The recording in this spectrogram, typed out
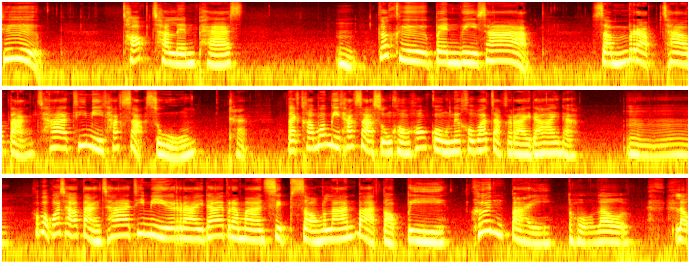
ชื่อ Top Talent Pass อืมก็คือเป็นวีซ่าสำหรับชาวต่างชาติที่มีทักษะสูงค่ะแต่คำว่ามีทักษะสูงของฮ่องกงเนี่ยเขาว่าจากรายได้นะอืมเขาบอกว่าชาวต่างชาติที่มีรายได้ประมาณ 12 ล้านบาทต่อปี ขึ้นไป โอ้โห เรา เรา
